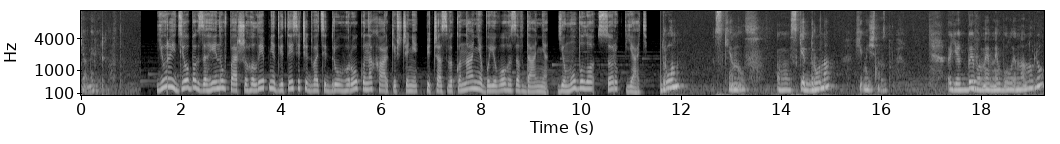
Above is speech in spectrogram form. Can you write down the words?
я не вірила. Юрій Дзьобак загинув 1 липня 2022 року на Харківщині під час виконання бойового завдання. Йому було 45. Дрон скинув е, скид дрона, хімічна зброя. Якби вони не були на нулю,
